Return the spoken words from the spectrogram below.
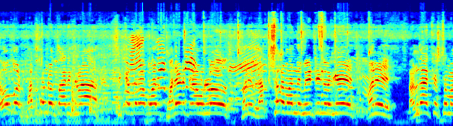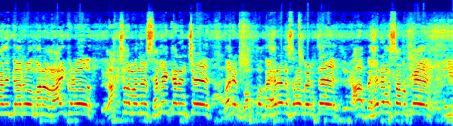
నవంబర్ పదకొండవ తారీఖున సికింద్రాబాద్ పరేడ్ గ్రౌండ్లో మరి లక్షల మంది మీటింగ్లకి మరి మందా కృష్ణమాది గారు మన నాయకుడు లక్షల మందిని సమీకరించి మరి గొప్ప బహిరంగ సభ పెడితే ఆ బహిరంగ సభకి ఈ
